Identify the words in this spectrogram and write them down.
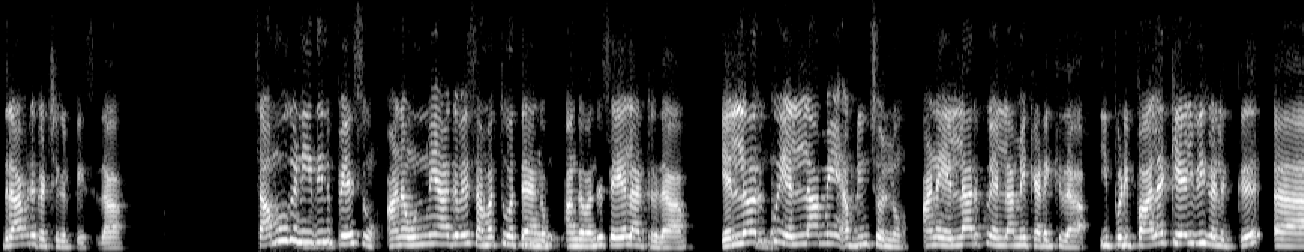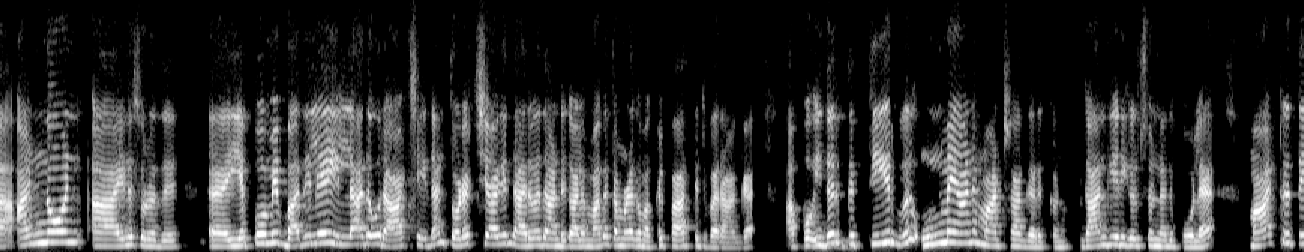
திராவிட கட்சிகள் பேசுதா? சமூக நீதினு பேசும் ஆனா உண்மையாகவே சமத்துவத்தை அங்க அங்க வந்து செயலாற்றுதா? எல்லாருக்கும் எல்லாமே அப்படின்னு சொல்லும். ஆனா எல்லாருக்கும் எல்லாமே கிடைக்குதா? இப்படி பல கேள்விகளுக்கு ஆஹ் அன்னோன் என்ன சொல்றது? எப்பவுமே பதிலே இல்லாத ஒரு ஆட்சியை தான் தொடர்ச்சியாக இந்த அறுபது ஆண்டு காலமாக தமிழக மக்கள் பார்த்துட்டு வராங்க. அப்போ இதற்கு தீர்வு உண்மையான மாற்றாக இருக்கணும். காந்தியடிகள் சொன்னது போல மாற்றத்தை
